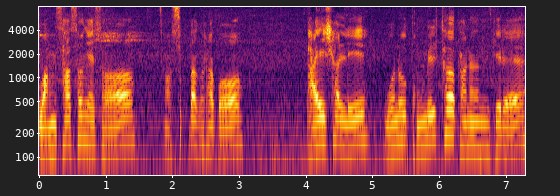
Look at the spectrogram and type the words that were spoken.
왕사성에서 어, 숙박을 하고 바이샬리 원우 복밀터 가는 길에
